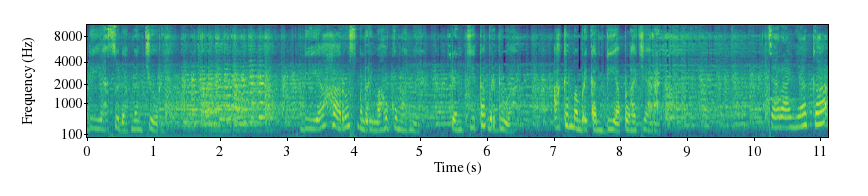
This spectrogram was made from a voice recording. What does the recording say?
Dia sudah mencuri. Dia harus menerima hukumannya. Dan kita berdua akan memberikan dia pelajaran. Caranya, Kak,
